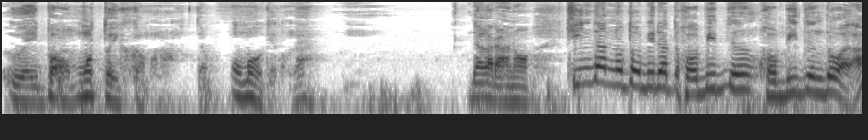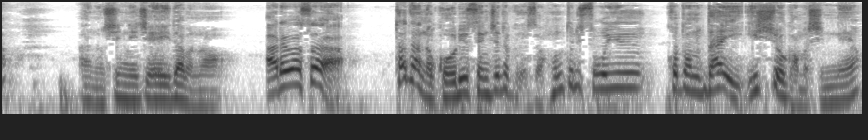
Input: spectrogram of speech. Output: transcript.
上ボン、もっと行くかもなって思うけどね。だからあの、禁断の扉ってホビドゥン、ホビドゥンドアあの、新日 AW の。あれはさ、ただの交流戦じゃなくてさ、本当にそういうことの第一章かもしんねえよ。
